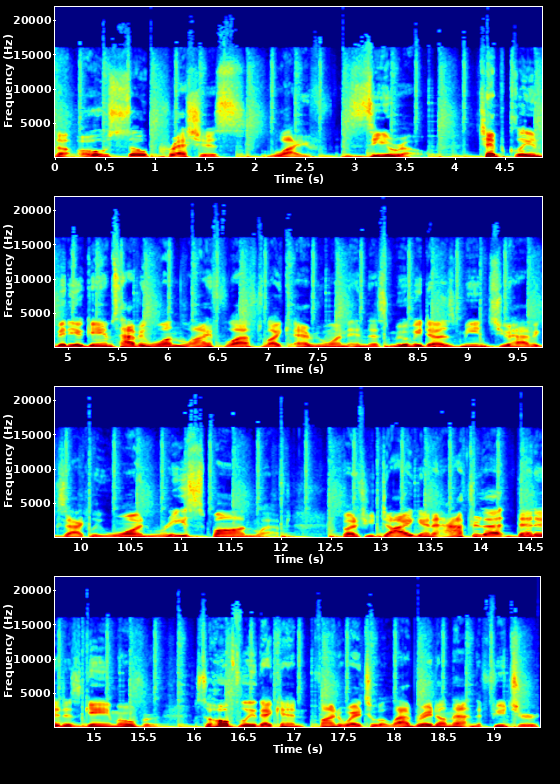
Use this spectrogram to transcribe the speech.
the oh so precious life zero. Typically, in video games, having one life left, like everyone in this movie does, means you have exactly one respawn left. But if you die again after that, then it is game over. So, hopefully, they can find a way to elaborate on that in the future.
